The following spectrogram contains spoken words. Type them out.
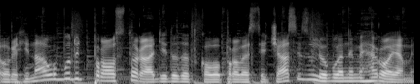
оригіналу будуть просто раді додатково провести час із улюбленими героями.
